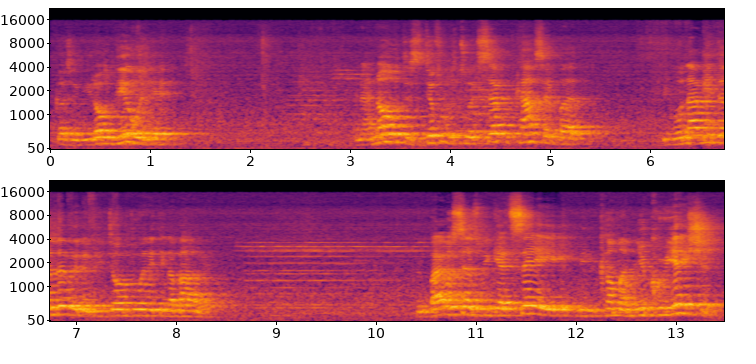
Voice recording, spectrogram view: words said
Because if you don't deal with it, and I know it's difficult to accept the concept, but you will not be delivered if you don't do anything about it. The Bible says we get saved, we become a new creation.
